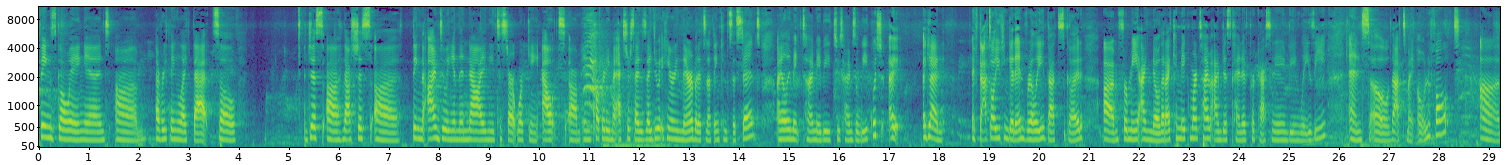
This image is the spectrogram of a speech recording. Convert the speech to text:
things going, and um, everything like that. So just uh, that's just. a thing that I'm doing, and then now I need to start working out, um, incorporating my exercises. I do it here and there, but it's nothing consistent. I only make time maybe two times a week, which I, again, if that's all you can get in, really, that's good. Um, for me, I know that I can make more time. I'm just kind of procrastinating being lazy. And so that's my own fault. Uh,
